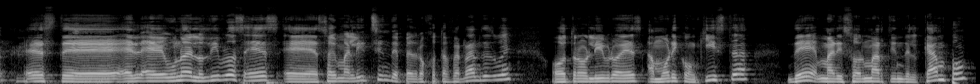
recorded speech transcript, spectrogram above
este, el- el- uno de los libros es eh, Soy Malitzin de Pedro J. Fernández, güey. Otro libro es Amor y Conquista de Marisol Martín del Campo.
